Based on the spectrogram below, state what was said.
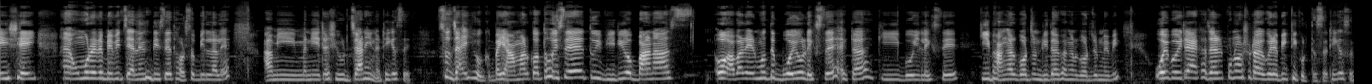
এই, সেই। হ্যাঁ উমরের বেবি চ্যালেঞ্জ দিছে থরসব বিল্লালে। আমি মানে এটা শিওর জানি না, ঠিক আছে? সো যাই হোক, ভাই, আমার কথা হইছে, তুই ভিডিও বানাস ও আবার এর মধ্যে বইও লিখছে একটা, কি বই লিখছে, কি ভাঙার গর্জন, হৃদয় ভাঙার গর্জন মেবি ওই বইটা এক হাজার পনেরোশো টাকা করে বিক্রি করতেছে, ঠিক আছে?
